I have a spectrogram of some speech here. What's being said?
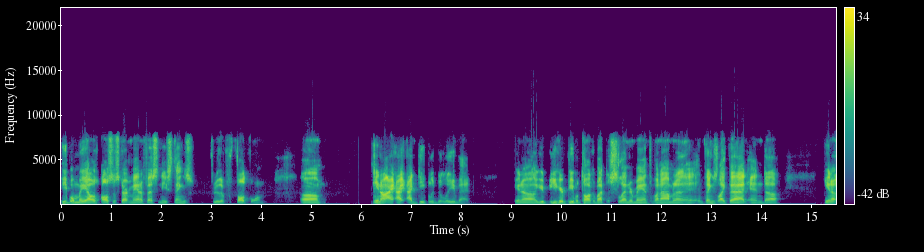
people may also start manifesting these things through the thought form. Um, you know, I, I, I, deeply believe that. You know, you, you hear people talk about the Slender Man phenomena and, and things like that, and uh, you know,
